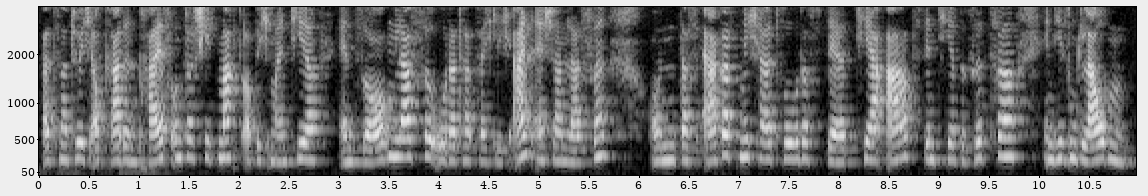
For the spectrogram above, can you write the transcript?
weil es natürlich auch gerade einen Preisunterschied macht, ob ich mein Tier entsorgen lasse oder tatsächlich einäschern lasse. Und das ärgert mich halt so, dass der Tierarzt den Tierbesitzer in diesem Glauben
